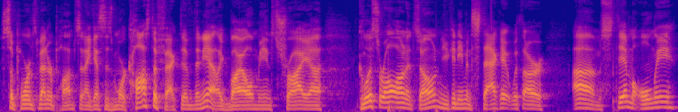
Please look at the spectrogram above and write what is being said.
supports better pumps and I guess is more cost effective, then yeah, like by all means try uh, glycerol on its own. You can even stack it with our um, stim only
